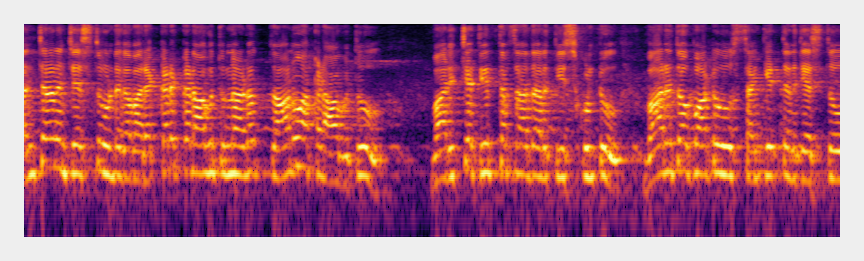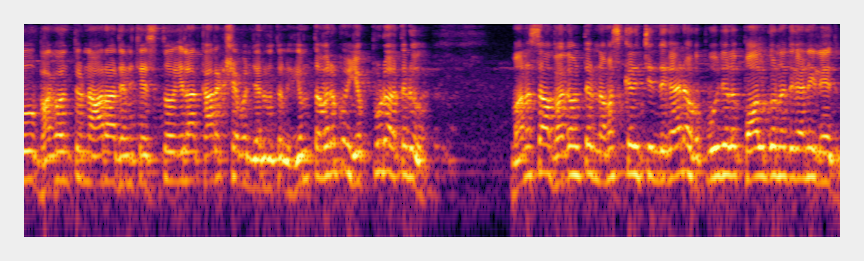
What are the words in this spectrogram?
సంచారం చేస్తూ ఉండగా వారు ఎక్కడెక్కడ ఆగుతున్నాడో తాను అక్కడ ఆగుతూ వారిచ్చే తీర్థప్రసాదాలు తీసుకుంటూ వారితో పాటు సంకీర్తన చేస్తూ భగవంతుడిని ఆరాధన చేస్తూ ఇలా కాలక్షేపం జరుగుతుంది. ఇంతవరకు ఎప్పుడు అతడు మనసా భగవంతుడు నమస్కరించింది కానీ ఒక పూజలో పాల్గొన్నది కానీ లేదు.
